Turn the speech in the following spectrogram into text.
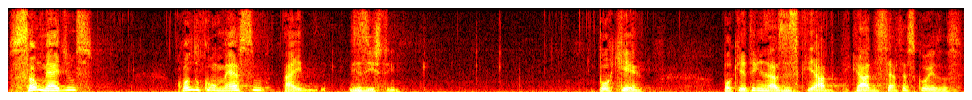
são médiums, quando começam, aí desistem. Por quê? Porque tem às vezes que de certas coisas.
